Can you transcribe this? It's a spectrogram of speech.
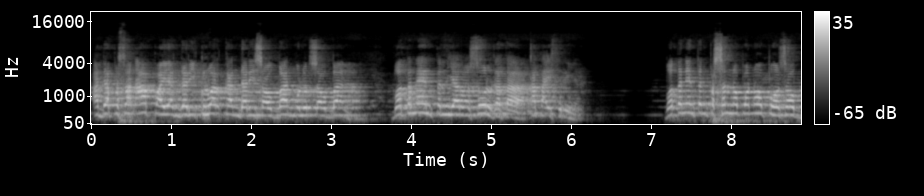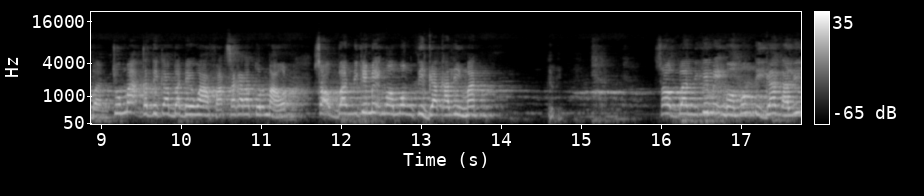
Ada pesan apa yang dari keluarkan dari Sauban mulut Sauban? Boten enten ya Rasul kata kata istrinya. Boten enten pesan nopo-nopo Sauban. Cuma ketika badai wafat sakaratul maut, Sauban niki ngomong tiga kalimat Soban niki mik ngomong tiga kali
